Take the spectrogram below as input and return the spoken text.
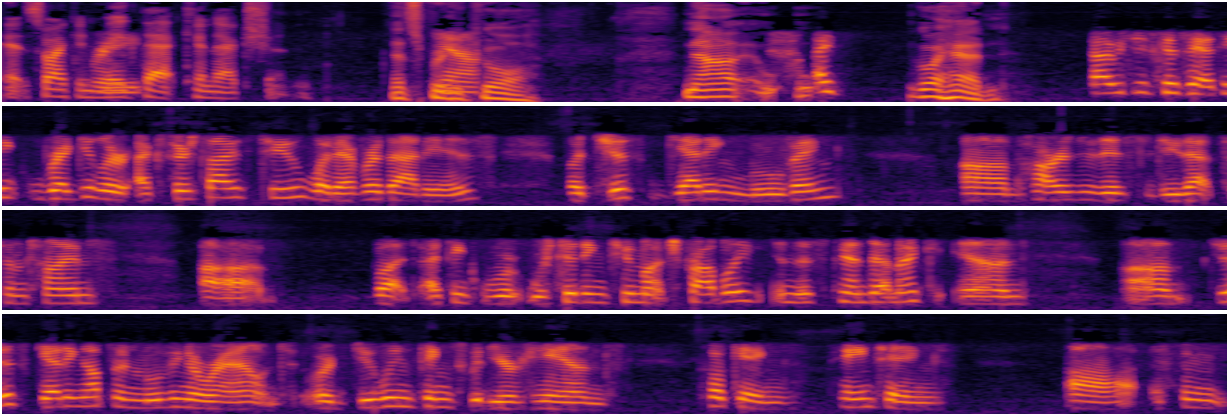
And so I can Right. make that connection. That's pretty Yeah. cool. Now, w- I- go ahead. I was just going to say, I think regular exercise too, whatever that is, but just getting moving, um, hard as it is to do that sometimes. Uh, but I think we're, we're sitting too much probably in this pandemic, and um, just getting up and moving around or doing things with your hands, cooking, painting, uh, some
